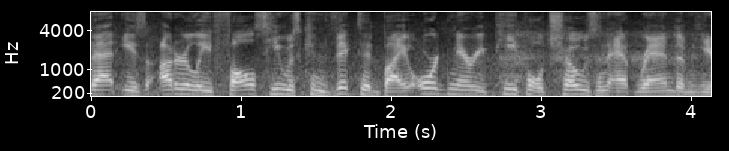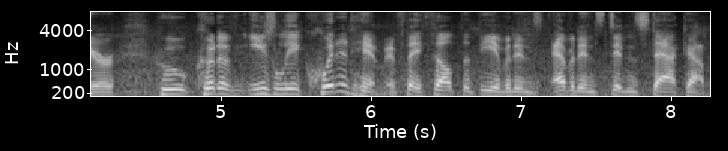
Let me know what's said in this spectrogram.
That is utterly false. He was convicted by ordinary people chosen at random here who could have easily acquitted him if they felt that the evidence, evidence didn't stack up.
